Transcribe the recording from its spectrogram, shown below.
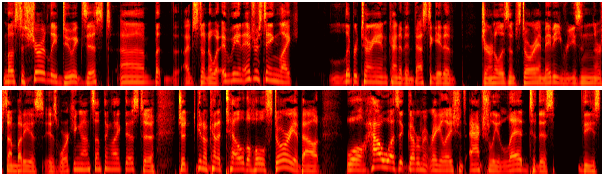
most assuredly do exist, uh, but I just don't know what it would be an interesting like libertarian kind of investigative journalism story and maybe reason or somebody is is working on something like this to to you know kind of tell the whole story about well how was it government regulations actually led to this these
